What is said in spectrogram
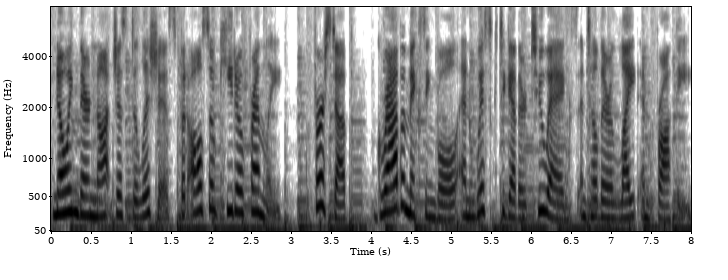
knowing they're not just delicious, but also keto-friendly. First up, grab a mixing bowl and whisk together two eggs until they're light and frothy.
